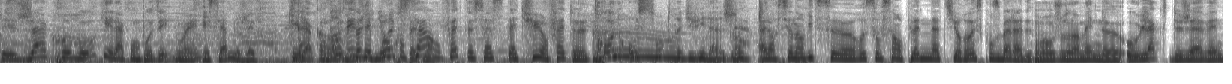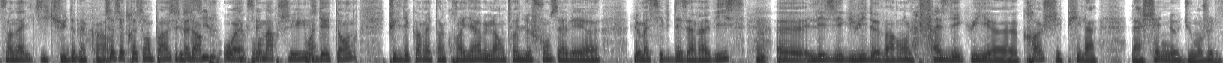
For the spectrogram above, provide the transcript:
C'est Jacques Revaux qui l'a composé Ouais. et c'est à Megève qui l'a composé. C'est pour ça en fait que sa statue en fait euh, trône Ah. au centre du village. Alors, si on a envie de se ressourcer en pleine nature, où est-ce qu'on se balade Bon, je vous emmène euh, au lac de Javen, c'est en altitude. D'accord. Ça c'est très sympa, C'est facile simple, ouais, pour marcher, Ouais. se détendre. Puis le décor est incroyable. Là en toile de fond, vous avez euh, le massif des Aravis, Mm. euh, les aiguilles de Varan, la face d'aiguille Croche et puis la, la chaîne du Mont-Joli.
